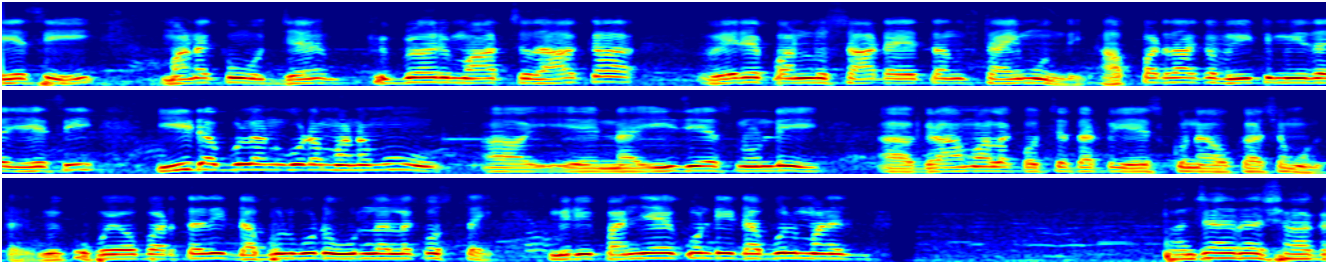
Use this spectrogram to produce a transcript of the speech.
చేసి మనకు జన ఫిబ్రవరి మార్చ్ దాకా వేరే పనులు స్టార్ట్ అయ్యేందుకు టైం ఉంది. అప్పటిదాకా వీటి మీద చేసి ఈ డబ్బులను కూడా మనము ఈజీఎస్ నుండి గ్రామాలకు వచ్చేటట్టు వేసుకునే అవకాశం ఉంటుంది. మీకు ఉపయోగపడుతుంది డబ్బులు కూడా ఊళ్ళకి వస్తాయి. మీరు ఈ పని చేయకుంటే ఈ డబ్బులు మన పంచాయతీరాజ్ శాఖ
